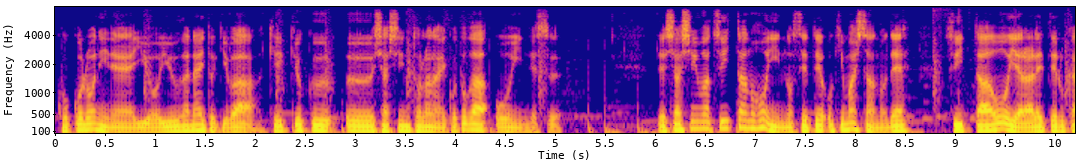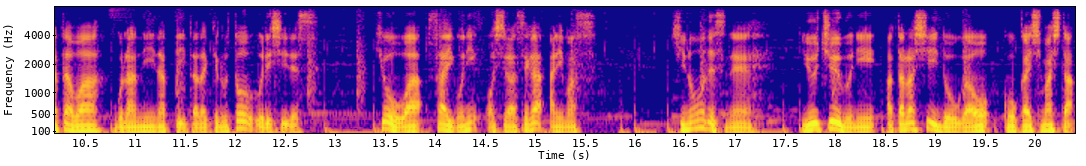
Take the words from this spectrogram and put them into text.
心にね、余裕がない時は結局写真撮らないことが多いんです。で、写真は Twitter の方に載せておきましたので、Twitter をやられている方はご覧になっていただけると嬉しいです。今日は最後にお知らせがあります。昨日ですね、YouTube に新しい動画を公開しました。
